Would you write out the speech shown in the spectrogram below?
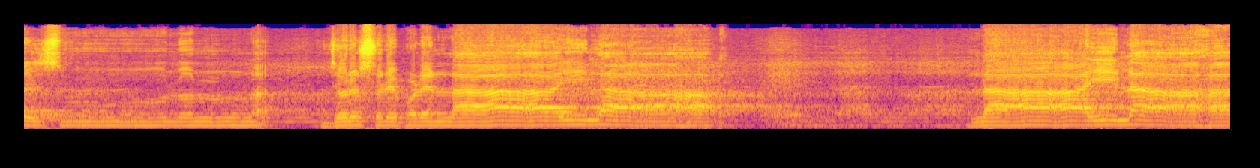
রাসূলুল্লাহ। জোরে সরে পড়েন, লা ইলাহা লা ইলাহা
